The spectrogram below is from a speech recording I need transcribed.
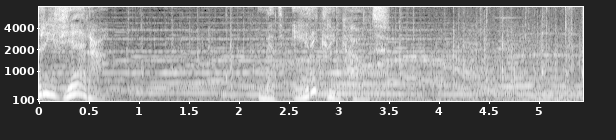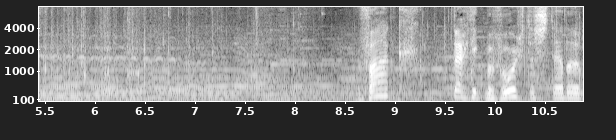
Riviera. Met Erik Rinkhout. Vaak dacht ik me voor te stellen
